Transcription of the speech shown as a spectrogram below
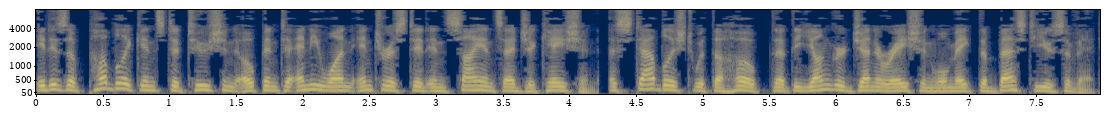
It is a public institution open to anyone interested in science education, established with the hope that the younger generation will make the best use of it.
